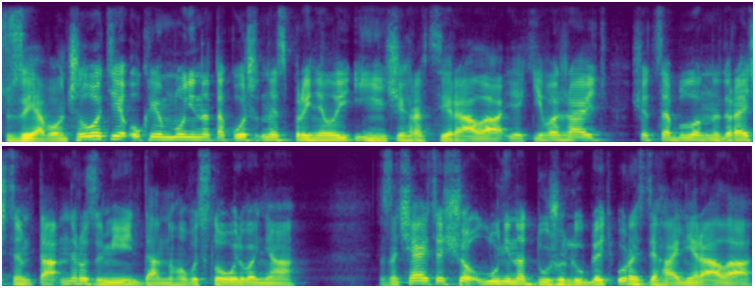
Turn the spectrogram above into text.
Цю заяву Анчелоті, окрім Луніна, також не сприйняли і інші гравці Реала, які вважають, що це було недоречним та не розуміють даного висловлювання. Зазначається, що Луніна дуже люблять у роздягальні Реала.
